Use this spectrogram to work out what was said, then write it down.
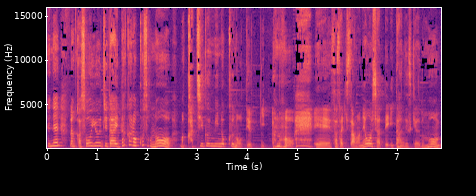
でねなんかそういう時代だからこその、まあ、勝ち組の苦悩って言あの、えー、佐々木さんはねおっしゃっていたんですけれども、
